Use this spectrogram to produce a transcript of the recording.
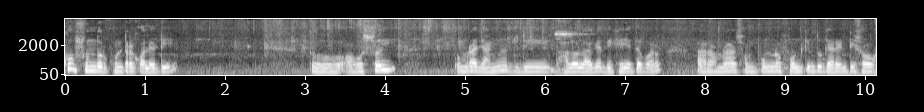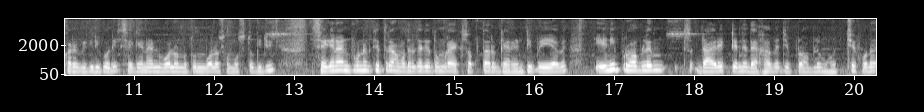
খুব সুন্দর ফোনটার কোয়ালিটি তো অবশ্যই তোমরা জানিও, যদি ভালো লাগে দেখে যেতে পারো। আর আমরা সম্পূর্ণ ফোন কিন্তু গ্যারেন্টি সহকারে বিক্রি করি। সেকেন্ড হ্যান্ড বলো, নতুন বলো, সমস্ত কিছুই। সেকেন্ড হ্যান্ড ফোনের ক্ষেত্রে আমাদের কাছে তোমরা এক সপ্তাহের গ্যারেন্টি পেয়ে যাবে। এনি প্রবলেম ডাইরেক্ট এনে দেখাবে যে প্রবলেম হচ্ছে ফোনে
